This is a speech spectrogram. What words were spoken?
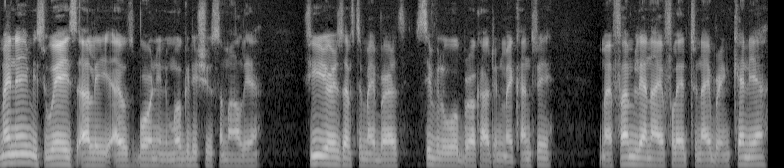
My name is Ways Ali. I was born in Mogadishu, Somalia. Few years after my birth, civil war broke out in my country. My family and I fled to neighboring Kenya.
